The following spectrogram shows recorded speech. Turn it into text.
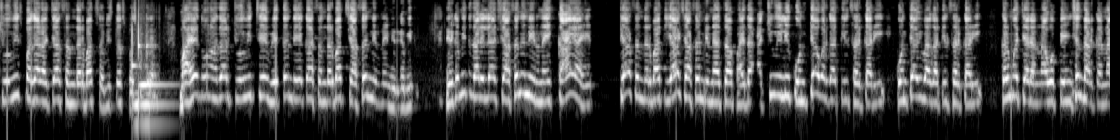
चोवीस पगाराच्या संदर्भात सविस्तर स्पष्टीकरण. माहे दोन हजार चोवीस चे वेतन देयका संदर्भात शासन निर्णय निर्गमित. निर्गमित झालेल्या शासन निर्णय काय आहेत? त्या संदर्भात या शासन निर्णयाचा फायदा ऍक्च्युअली कोणत्या वर्गातील सरकारी कोणत्या विभागातील सरकारी कर्मचाऱ्यांना व पेन्शन धारकांना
